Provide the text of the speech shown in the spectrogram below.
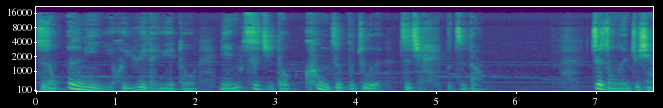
这种恶念也会越来越多，连自己都控制不住了，自己还不知道。这种人就像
